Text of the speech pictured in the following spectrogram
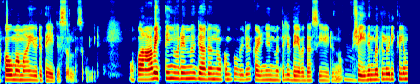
അഭൗമമായ ഒരു തേജസ്സുള്ള സൗന്ദര്യം. അപ്പൊ ആ വ്യക്തി എന്ന് പറയുന്ന ജാതകം നോക്കുമ്പോൾ അവർ കഴിഞ്ഞ ജന്മത്തിൽ ദേവദാസിയായിരുന്നു. പക്ഷെ ഈ ജന്മത്തിൽ ഒരിക്കലും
